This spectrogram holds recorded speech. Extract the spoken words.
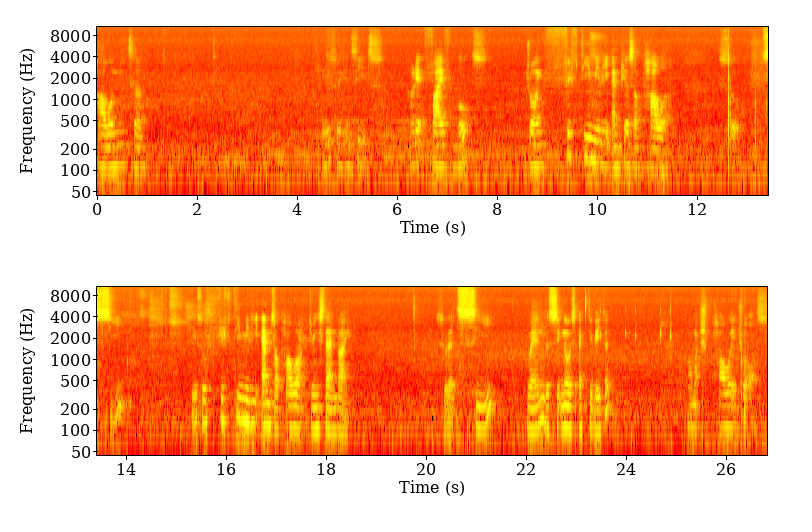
power meter. Okay, so you can see it's only at 5 volts, drawing 50 milliamperes of power. So let's see. Okay, so 50 milliamps of power during standby. So let's see when the signal is activated, how much power it draws.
